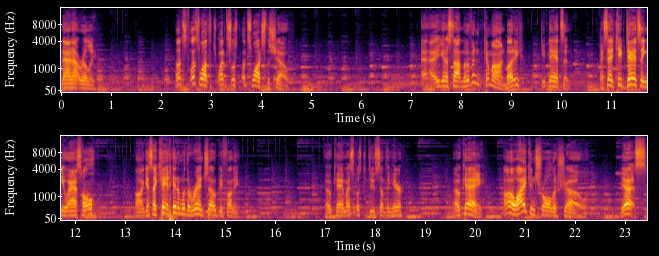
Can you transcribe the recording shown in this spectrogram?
Nah, not really. Let's let's watch let's let's watch the show. are you gonna stop moving? Come on, buddy. Keep dancing. I said keep dancing, you asshole. Oh, I guess I can't hit him with a wrench. That would be funny. Okay, am I supposed to do something here? Okay. Oh, I control the show. Yes.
